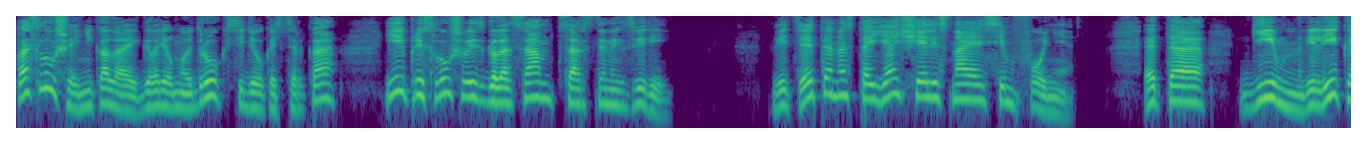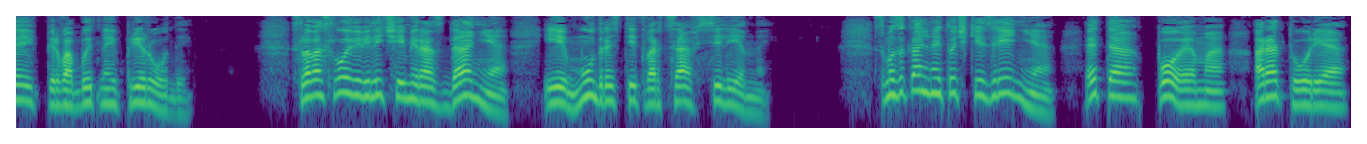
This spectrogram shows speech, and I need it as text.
«Послушай, Николай», — говорил мой друг, сидя у костерка и прислушиваясь к голосам царственных зверей. «Ведь это настоящая лесная симфония. Это гимн великой первобытной природы. Словословие величия мироздания и мудрости Творца Вселенной. С музыкальной точки зрения это поэма, оратория,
